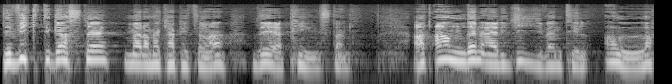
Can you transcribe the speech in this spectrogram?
det viktigaste med de här kapitlen, det är pingsten. Att anden är given till alla.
